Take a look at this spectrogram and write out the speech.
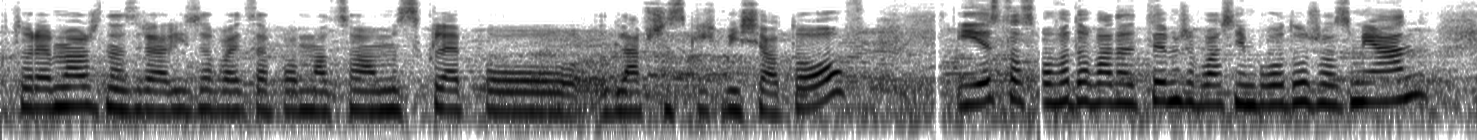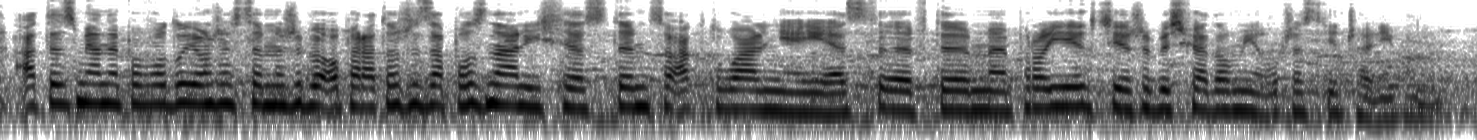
które można zrealizować za pomocą sklepu dla wszystkich misiotów. I jest to spowodowane tym, że właśnie było dużo zmian, a te zmiany powodują, że chcemy, żeby operatorzy zapoznali się z tym, co aktualnie jest w tym projekcie, żeby świadomie uczestniczyli w nim.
